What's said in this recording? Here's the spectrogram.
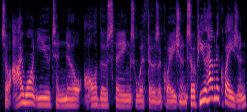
So I want you to know all of those things with those equations. So if you have an equation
